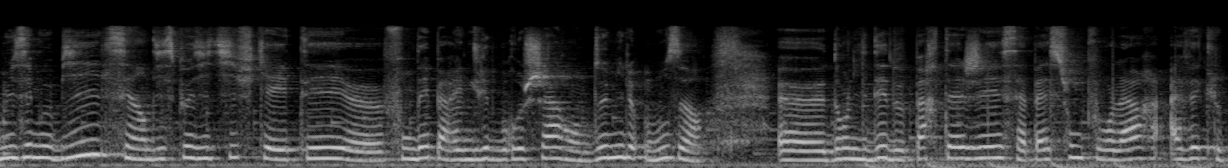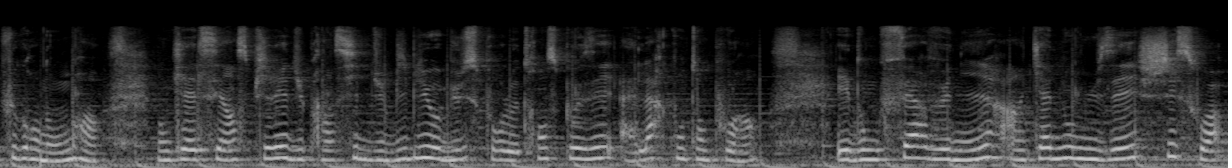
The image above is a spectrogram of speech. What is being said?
Mobile, c'est un dispositif qui a été fondé par Ingrid Brochard en 2011 dans l'idée de partager sa passion pour l'art avec le plus grand nombre. Donc elle s'est inspirée du principe du bibliobus pour le transposer à l'art contemporain et donc faire venir un camion musée chez soi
